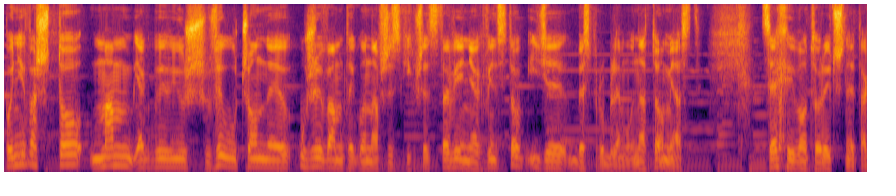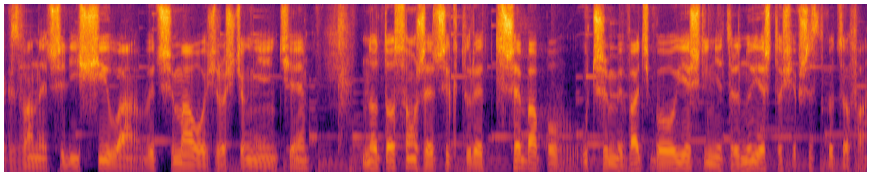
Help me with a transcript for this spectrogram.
ponieważ to mam jakby już wyuczone, używam tego na wszystkich przedstawieniach, więc to idzie bez problemu. Natomiast cechy motoryczne tak zwane, czyli siła, wytrzymałość, rozciągnięcie, no to są rzeczy, które trzeba utrzymywać, bo jeśli nie trenujesz, to się wszystko cofa.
